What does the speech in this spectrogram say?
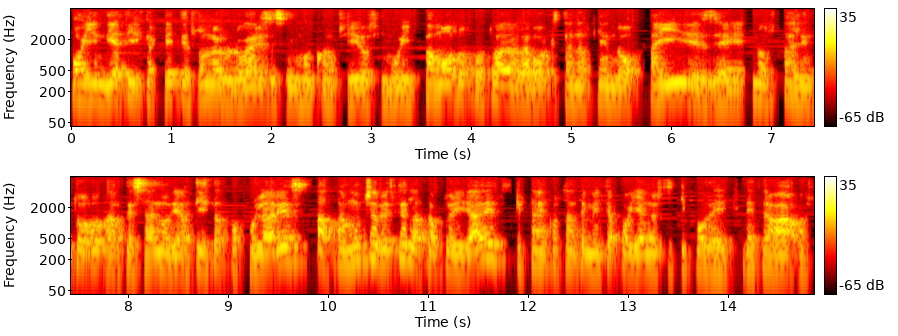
hoy en día Tilcajete de los lugares así muy conocidos y muy famosos por toda la labor que están haciendo ahí, desde los talentosos artesanos y artistas populares hasta muchas veces las autoridades que están constantemente apoyando este tipo de, de trabajos.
